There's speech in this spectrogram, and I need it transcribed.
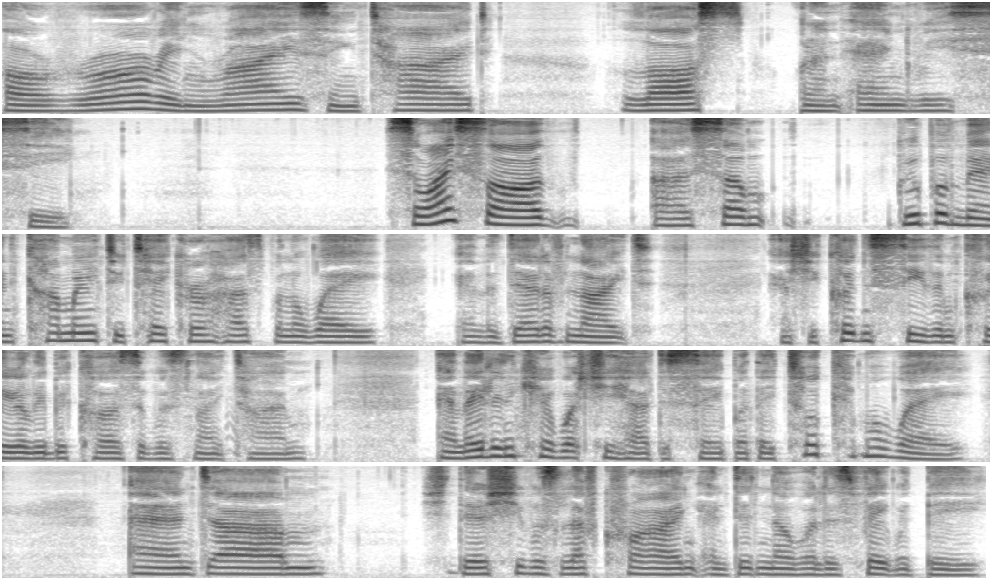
a roaring rising tide, lost on an angry sea. So I saw uh, some group of men coming to take her husband away in the dead of night and she couldn't see them clearly because it was nighttime. And they didn't care what she had to say, but they took him away. And um, she, there she was left crying and didn't know what his fate would be.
